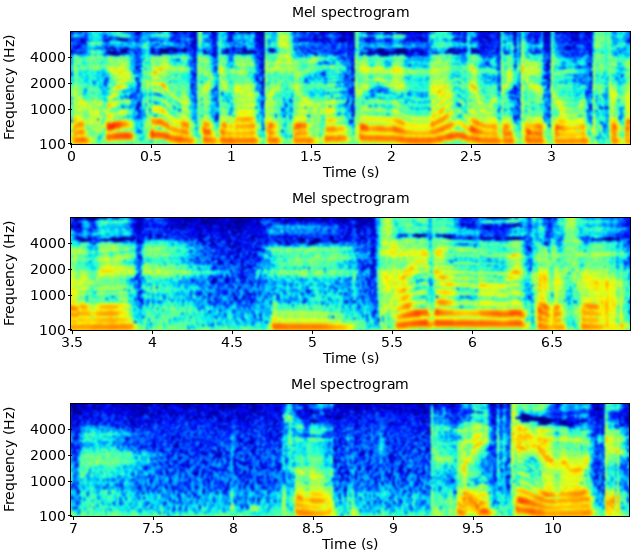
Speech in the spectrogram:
保育園の時の私は本当にね何でもできると思ってたからね。うん。階段の上からさその、まあ、一軒家なわけ。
